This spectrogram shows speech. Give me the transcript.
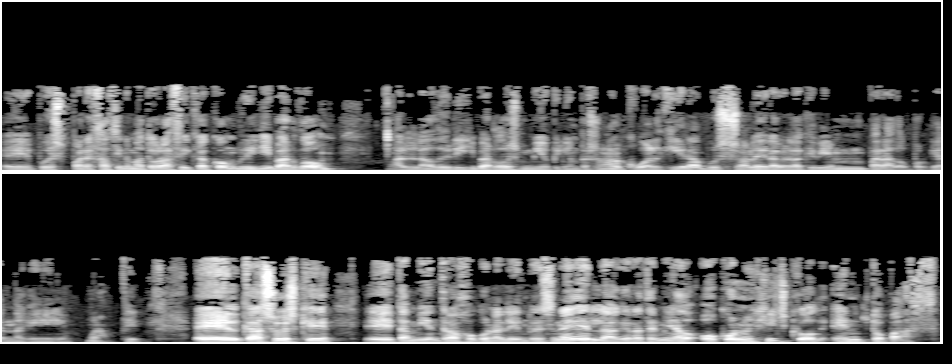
eh, pues pareja cinematográfica con Brigitte Bardot. Al lado de Brigitte Bardot, es mi opinión personal, cualquiera pues sale la verdad que bien parado, porque anda aquí... Bueno, en fin. el caso es que eh, también trabajó con Alain Resnais, La Guerra Terminado, o con Hitchcock en Topaz.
